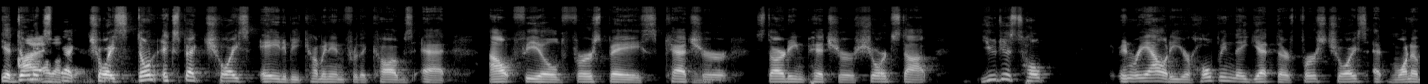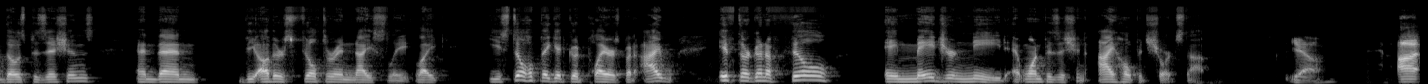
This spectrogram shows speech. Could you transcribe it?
Yeah, don't I expect choice. Don't expect choice A to be coming in for the Cubs at outfield, first base, catcher, mm-hmm. starting pitcher, shortstop. You just hope in reality, you're hoping they get their first choice at one of those positions and then the others filter in nicely. Like you still hope they get good players, but I if they're going to fill a major need at one position, I hope it's shortstop. Yeah. I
